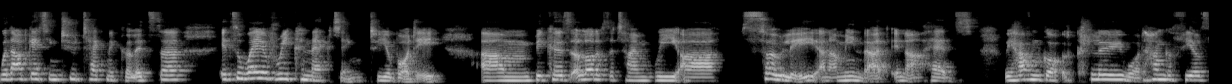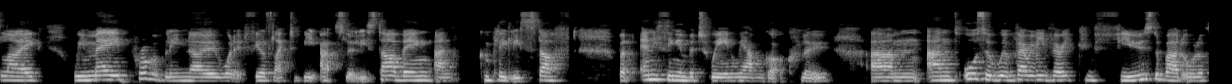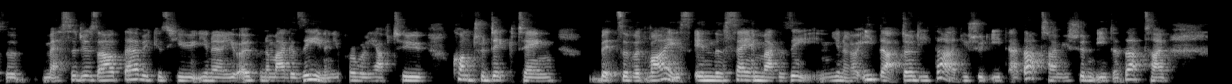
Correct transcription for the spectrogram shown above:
without getting too technical, it's a it's a way of reconnecting to your body, um, because a lot of the time we are solely, and I mean that in our heads. We haven't got a clue what hunger feels like. We may probably know what it feels like to be absolutely starving and completely stuffed but anything in between we haven't got a clue. Um, and also we're very very confused about all of the messages out there because you you know you open a magazine and you probably have two contradicting bits of advice in the same magazine. You know eat that don't eat that. You should eat at that time. You shouldn't eat at that time.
